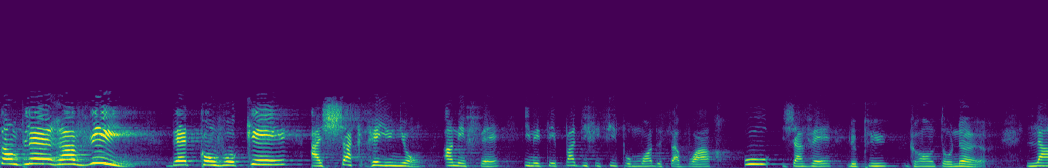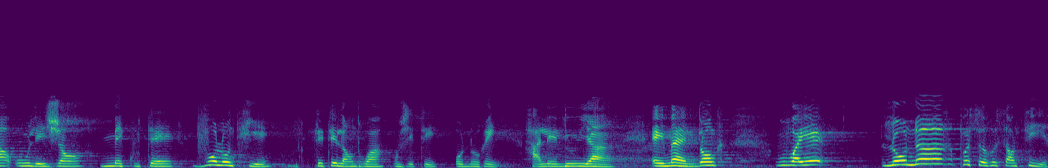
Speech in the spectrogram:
semblaient ravis d'être convoqués à chaque réunion. En effet, il n'était pas difficile pour moi de savoir où j'avais le plus grand honneur. Là où les gens m'écoutaient volontiers, c'était l'endroit où j'étais honoré. Alléluia. Amen. Donc, vous voyez, l'honneur peut se ressentir.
